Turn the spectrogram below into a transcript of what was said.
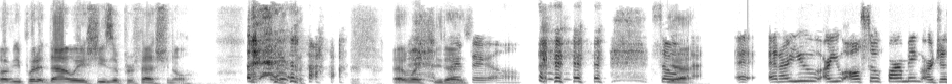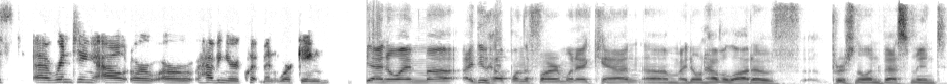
if you put it that way, she's a professional at what she does. so, yeah. and are you are you also farming or just uh, renting out or or having your equipment working yeah, no, I'm. Uh, I do help on the farm when I can. Um, I don't have a lot of personal investment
